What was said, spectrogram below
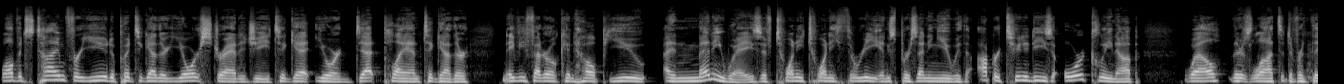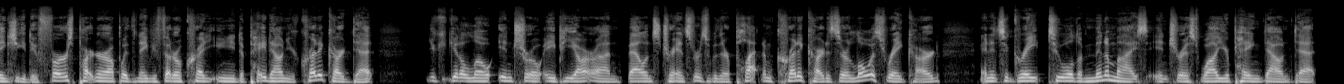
Well, if it's time for you to put together your strategy to get your debt plan together, Navy Federal can help you in many ways. If 2023 is presenting you with opportunities or cleanup, well, there's lots of different things you can do. First, partner up with Navy Federal Credit Union to pay down your credit card debt. You could get a low intro APR on balance transfers with their Platinum credit card. It's their lowest rate card and it's a great tool to minimize interest while you're paying down debt.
